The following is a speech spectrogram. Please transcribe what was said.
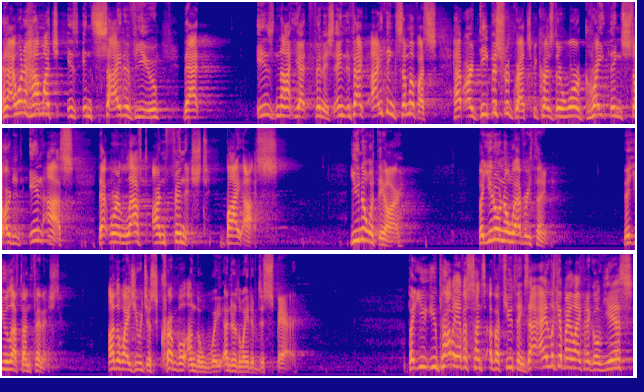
And I wonder how much is inside of you that is not yet finished. And in fact, I think some of us have our deepest regrets because there were great things started in us that were left unfinished by us. You know what they are, but you don't know everything that you left unfinished. Otherwise, you would just crumble under the weight, under the weight of despair. But you, you probably have a sense of a few things. I, I look at my life and I go, yes,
